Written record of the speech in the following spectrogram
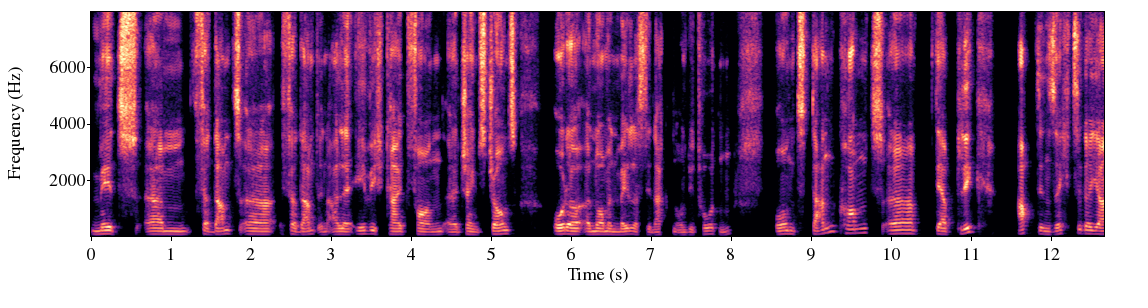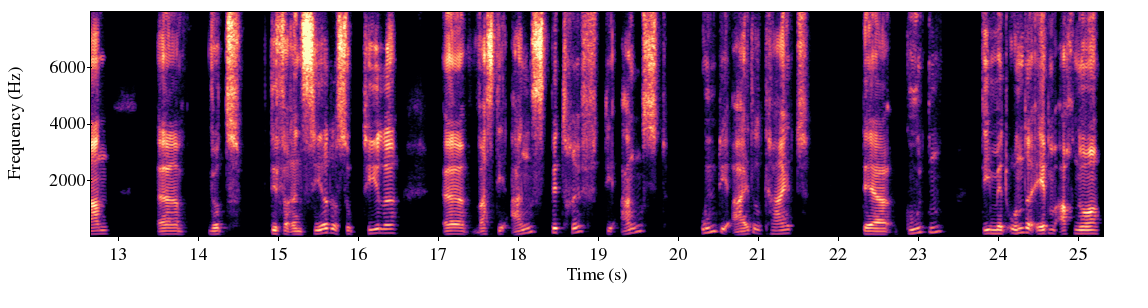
mit ähm, verdammt, äh, verdammt in alle Ewigkeit von James Jones oder Norman Mailers Die Nackten und die Toten. Und dann kommt der Blick ab den 60er Jahren, wird differenzierter, subtiler, was die Angst betrifft, die Angst und die Eitelkeit der Guten, die mitunter eben auch nur,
